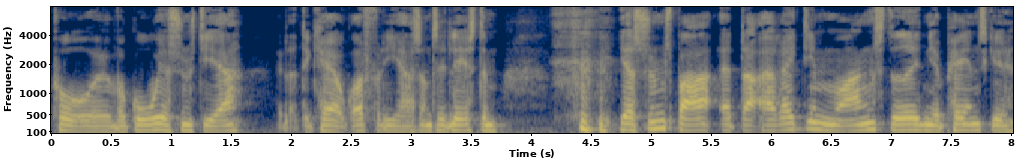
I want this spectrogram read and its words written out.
på, øh, hvor gode jeg synes, de er. Eller det kan jeg jo godt, fordi jeg har sådan set læst dem. jeg synes bare, at der er rigtig mange steder i den japanske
